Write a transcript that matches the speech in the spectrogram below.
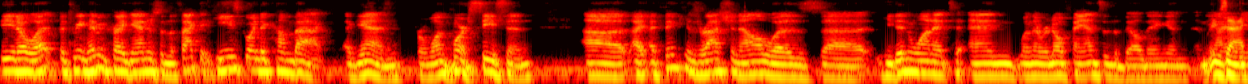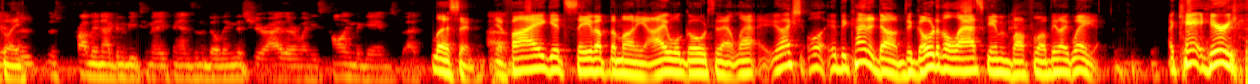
you know what between him and Craig Anderson, the fact that he's going to come back again for one more season uh, I, I, think his rationale was uh, he didn't want it to end when there were no fans in the building, and, and the exactly. There, there's probably not going to be too many fans in the building this year either when he's calling the games. But listen, um, if I get save up the money, I will go to that last. Actually, well, it'd be kind of dumb to go to the last game in Buffalo. And be like, wait, I can't hear you.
